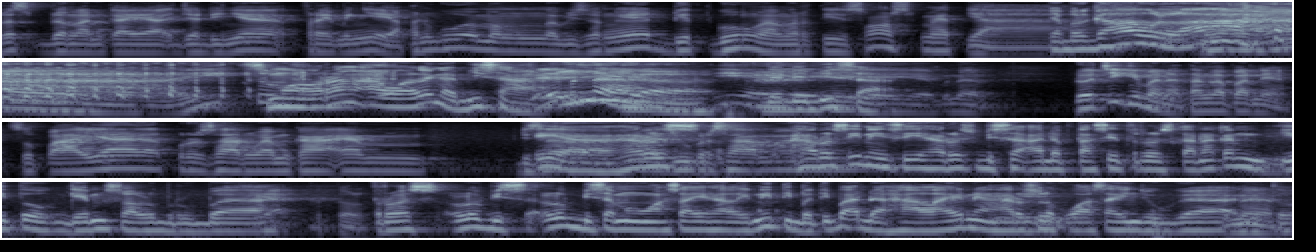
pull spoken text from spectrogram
Terus dengan kayak jadinya framingnya ya kan gue emang nggak bisa ngedit, gue nggak ngerti sosmed ya. Ya bergaul lah. Nah, itu. Semua orang awalnya nggak bisa. Iya, benar. Iya, Jadi iya, bisa. Iya, iya, benar. Doci gimana tanggapannya supaya perusahaan UMKM bisa iya maju harus bersama? harus ini sih harus bisa adaptasi terus karena kan itu game selalu berubah. Iya, betul. Terus lu bisa lu bisa menguasai hal ini tiba-tiba ada hal lain yang harus lu kuasain juga Hmm. Benar. gitu.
